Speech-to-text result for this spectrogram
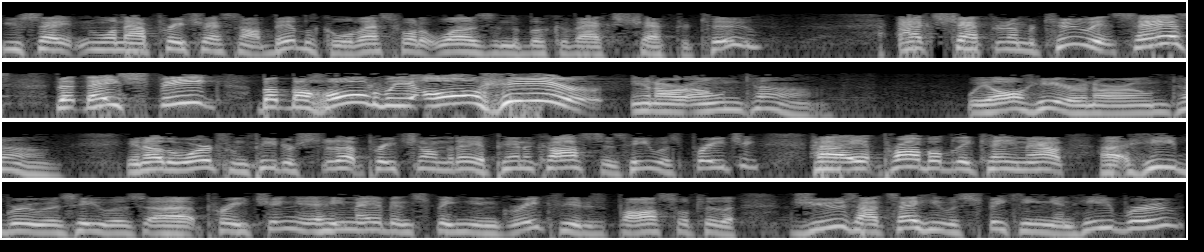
You say, well, now, preacher, that's not biblical. Well, that's what it was in the book of Acts, chapter 2. Acts chapter number 2, it says that they speak, but behold, we all hear in our own tongue. We all hear in our own tongue. In other words, when Peter stood up preaching on the day of Pentecost as he was preaching, uh, it probably came out uh, Hebrew as he was uh, preaching. He may have been speaking in Greek if he was apostle to the Jews. I'd say he was speaking in Hebrew.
